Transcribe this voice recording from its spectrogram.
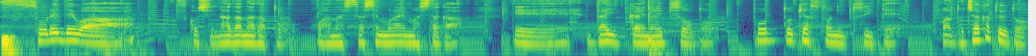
それでは少し長々とお話しさせてもらいましたが、えー、第1回のエピソードポッドキャストについてまあどちらかというと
